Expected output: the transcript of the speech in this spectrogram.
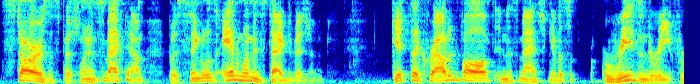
stars, especially on SmackDown, both singles and women's tag division. Get the crowd involved in this match. Give us a reason to root for,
